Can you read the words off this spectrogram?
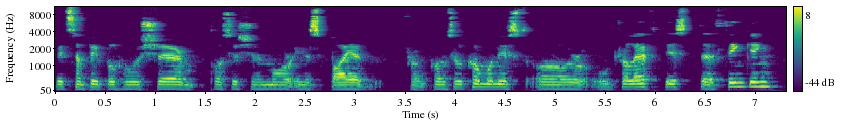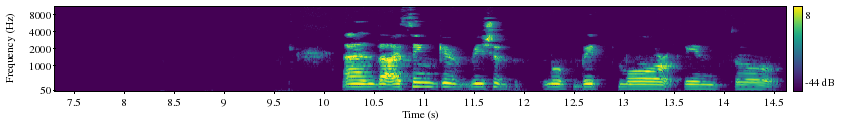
with some people who share position more inspired from council communist or ultra leftist uh, thinking. And I think we should look a bit more into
